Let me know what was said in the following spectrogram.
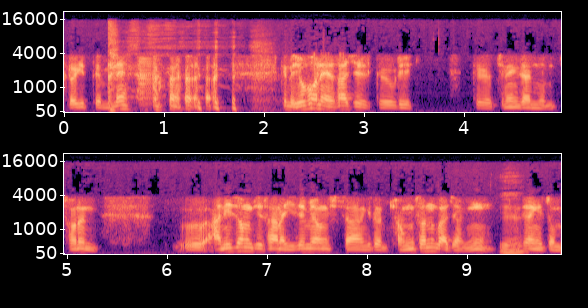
그렇기 때문에. 근데 요번에 사실 그 우리 그 진행자님, 저는 그 안희정 지사나 이재명 시장 이런 경선 과정이 예. 굉장히 좀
